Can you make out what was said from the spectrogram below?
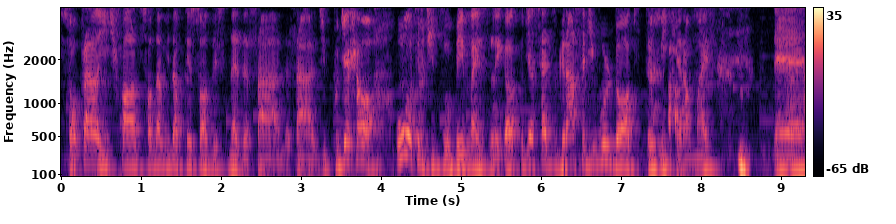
só pra gente falar só da vida pessoal desse, né, dessa, dessa, de, podia achar, ó, um outro título bem mais legal, podia ser a desgraça de Murdoch também, que era mais é,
